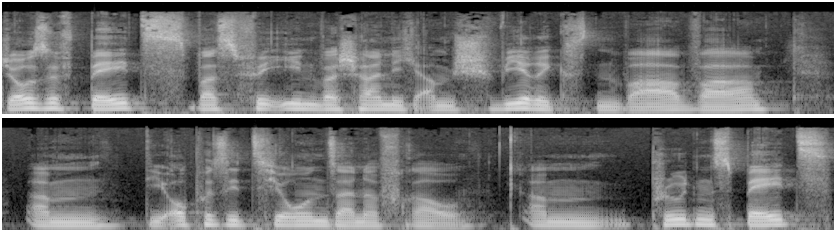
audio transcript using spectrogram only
Joseph Bates, was für ihn wahrscheinlich am schwierigsten war, war ähm, die Opposition seiner Frau. Ähm, Prudence Bates,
